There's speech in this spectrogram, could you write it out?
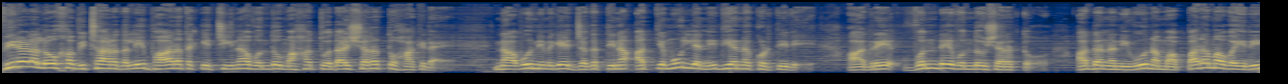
ವಿರಳ ಲೋಹ ವಿಚಾರದಲ್ಲಿ ಭಾರತಕ್ಕೆ ಚೀನಾ ಒಂದು ಮಹತ್ವದ ಷರತ್ತು ಹಾಕಿದೆ. ನಾವು ನಿಮಗೆ ಜಗತ್ತಿನ ಅತ್ಯಮೂಲ್ಯ ನಿಧಿಯನ್ನು ಕೊಡ್ತೀವಿ. ಆದರೆ ಒಂದೇ ಒಂದು ಷರತ್ತು. ಅದನ್ನು ನೀವು ನಮ್ಮ ಪರಮ ವೈರಿ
